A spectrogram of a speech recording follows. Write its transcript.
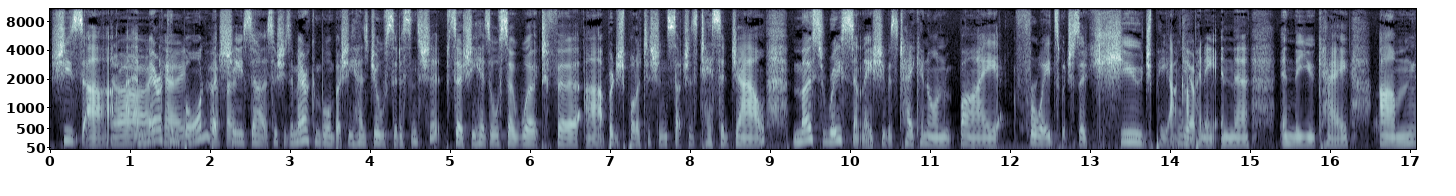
She's uh, Ah, American okay. born, but she's uh, so she's American born, but she has dual citizenship. So she has also worked for uh, British politicians such as Tessa Jowell. Most recently, she was taken on by Freud's, which is a huge PR company in the in the UK, um,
